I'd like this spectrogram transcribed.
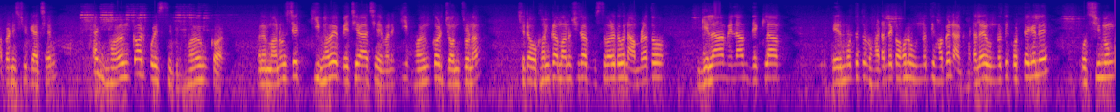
আপনারা নিশ্চয়ই গেছেন। এক ভয়ঙ্কর পরিস্থিতি, ভয়ঙ্কর। মানে মানুষ যে কীভাবে বেঁচে আছে মানে কি ভয়ঙ্কর যন্ত্রণা, সেটা ওখানকার মানুষেরা বুঝতে পারে দেখুন, আমরা তো গেলাম, এলাম, দেখলাম এর মধ্যে তো ঘাটালে কখনো উন্নতি হবে না। ঘাটালের উন্নতি করতে গেলে পশ্চিমবঙ্গ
